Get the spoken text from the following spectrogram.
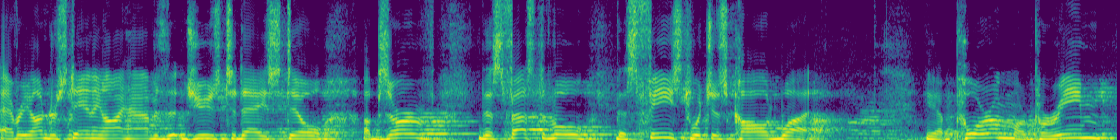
every understanding I have is that Jews today still observe this festival, this feast, which is called what? Yeah, Purim or Purim,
